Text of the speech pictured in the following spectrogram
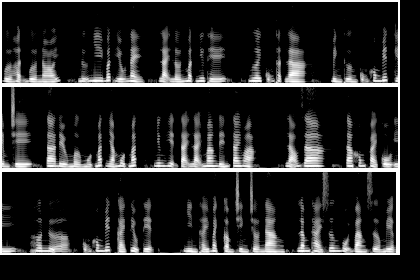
vừa hận vừa nói, nữ nhi bất hiếu này, lại lớn mật như thế, ngươi cũng thật là, bình thường cũng không biết kiềm chế, ta đều mở một mắt nhắm một mắt, nhưng hiện tại lại mang đến tai họa. Lão gia, ta không phải cố ý, hơn nữa, cũng không biết cái tiểu tiện. Nhìn thấy Bạch Cẩm Trình chờ nàng, Lâm Thải Sương vội vàng sửa miệng.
